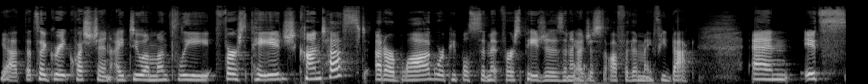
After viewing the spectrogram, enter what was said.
Yeah, that's a great question. I do a monthly first page contest at our blog where people submit first pages and I just offer them my feedback. And it's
